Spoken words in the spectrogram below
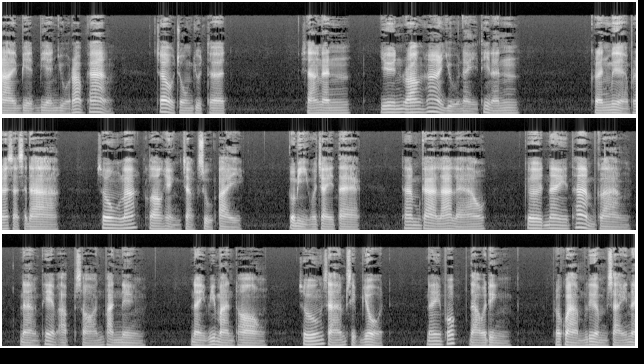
รายเบียดเบียนอยู่รอบข้าง เจ้าจงหยุดเถิด ช้างนั้นยืนร้องไห้อยู่ในที่นั้น ครั้นเมื่อพระศาสดา ทรงละคลองแห่งจักสู่ไป ก็มีหัวใจแตกท่ามกาละแล้ว เกิดในท่ามกลาง นางเทพอับสรพันหนึ่ง ในวิมานทอง สูงสามสิบโยชน์ในภพดาวดึง เพราะความเลื่อมใสใน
